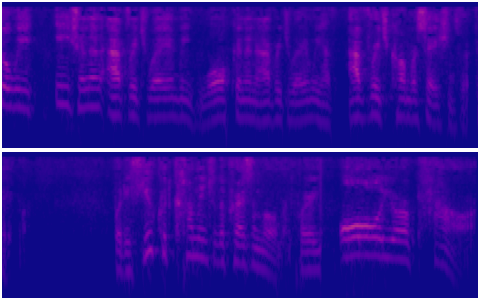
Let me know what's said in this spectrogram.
So we eat in an average way and we walk in an average way and we have average conversations with people. But if you could come into the present moment where all your power,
